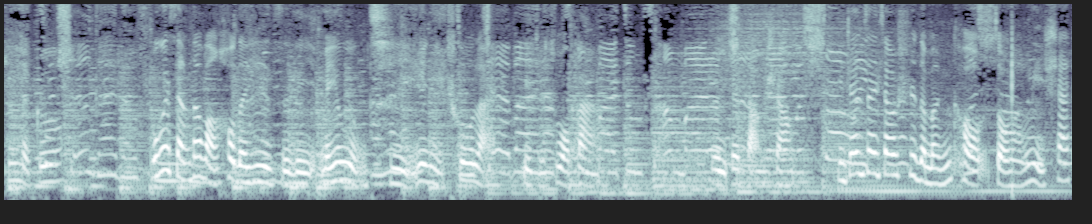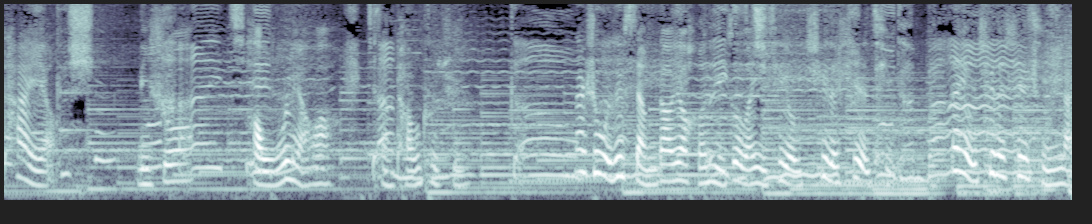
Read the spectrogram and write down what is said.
听的歌。不过想到往后的日子里没有勇气约你出来，也就作罢。有一个早上，你站在教室的门口走廊里晒太阳，你说：“好无聊啊，想逃出去。”那时我就想到要和你做完一切有趣的事情，但有趣的事情哪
